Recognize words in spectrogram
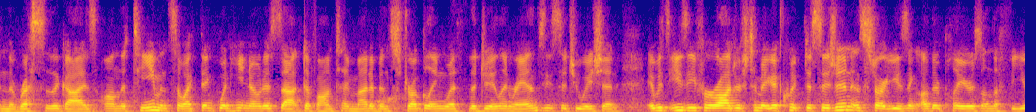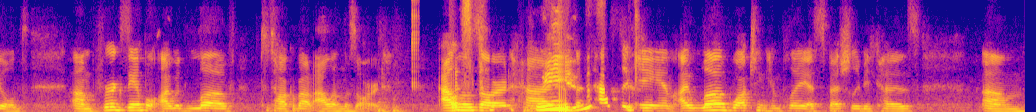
in the rest of the guys on the team, and so I think when he noticed that Davante might have been struggling with the Jalen Ramsey situation, it was easy for Rodgers to make a quick decision and start using other players on the field. Um, for example, I would love to talk about Allen Lazard. Allen Lazard had a fantastic game. I love watching him play, especially because um,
